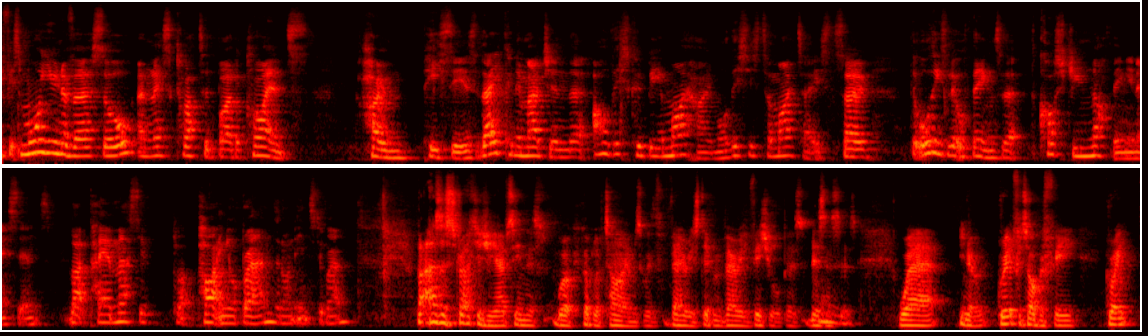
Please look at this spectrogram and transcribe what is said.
if it's more universal and less cluttered by the client's home pieces, they can imagine that oh, this could be in my home or this is to my taste. So all these little things that cost you nothing in essence, like play a massive part in your brand and on Instagram. But as a strategy, I've seen this work a couple of times with various different, very visual bus- mm. businesses, where you know, great photography, great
